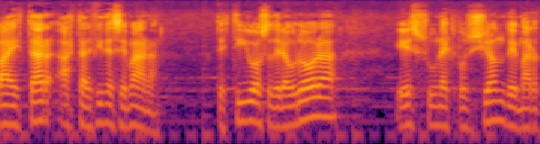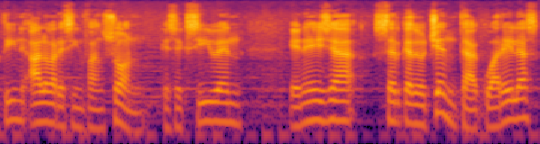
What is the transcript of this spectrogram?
va a estar hasta el fin de semana. Testigos de la Aurora es una exposición de Martín Álvarez Infanzón, que se exhiben en ella cerca de 80 acuarelas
